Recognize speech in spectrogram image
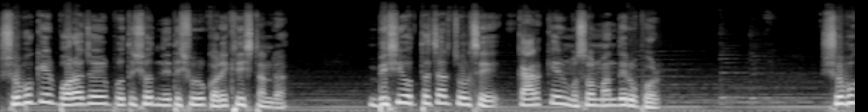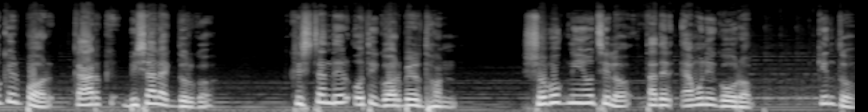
সবুকের পরাজয়ের প্রতিশোধ নিতে শুরু করে খ্রিস্টানরা। বেশি অত্যাচার চলছে কার্কের মুসলমানদের উপর। শোবকের পর কার্ক বিশাল এক দুর্গ। খ্রিস্টানদের অতি গর্বের ধন। শোবক নিয়েও ছিল তাদের এমনই গৌরব। কিন্তু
